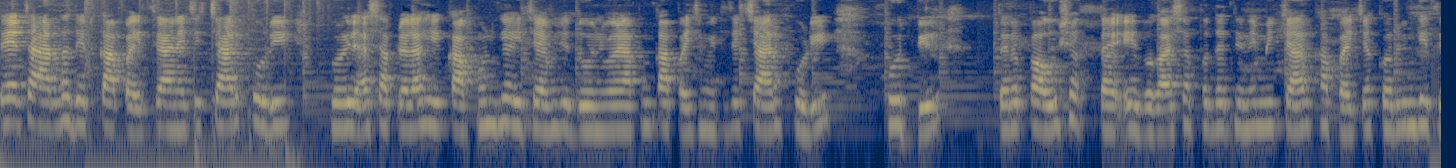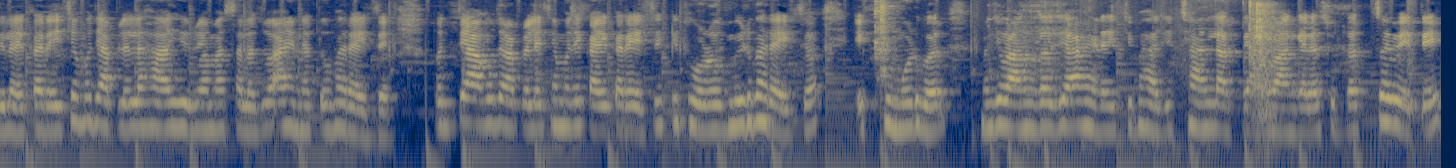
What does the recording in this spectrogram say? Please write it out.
तर याचा अर्धा देठ कापायचे आणि याची चार फोडी होईल असं आपल्याला हे कापून घ्यायचे आहे. म्हणजे दोन वेळा आपण कापायचे म्हणजे त्याच्या चार फोडी होतील. तर पाहू शकता हे बघा अशा पद्धतीने मी चार खापायच्या करून घेतलेला आहे कारण याच्यामध्ये आपल्याला हा हिरव्या मसाला जो आहे ना तो भरायचा आहे पण त्या अगोदर आपल्याला याच्यामध्ये काय करायचं की थोडं मीठ भरायचं एक चिमूटभर. म्हणजे वांगं जे आहे ना याची भाजी छान लागते आणि वांग्याला सुद्धा चव येते.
